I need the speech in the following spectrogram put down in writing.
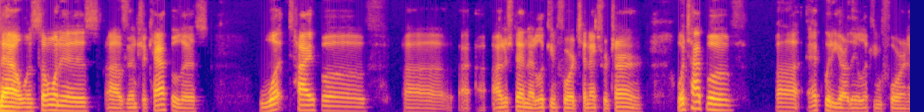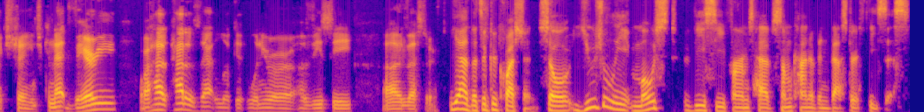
Now, when someone is a venture capitalist, what type of uh, I, I understand they're looking for a 10x return. What type of uh, equity are they looking for in exchange? Can that vary, or how how does that look at when you're a VC uh, investor? Yeah, that's a good question. So usually, most VC firms have some kind of investor thesis,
